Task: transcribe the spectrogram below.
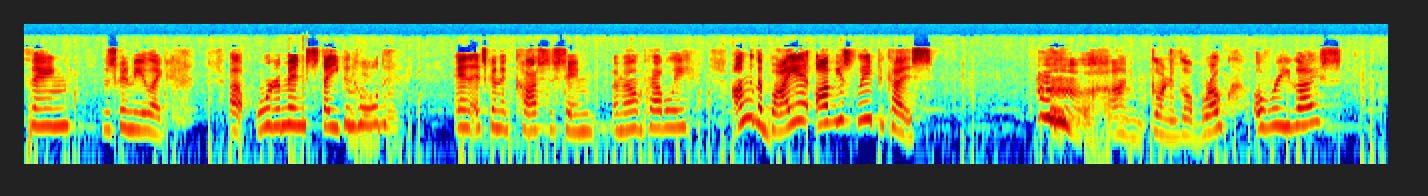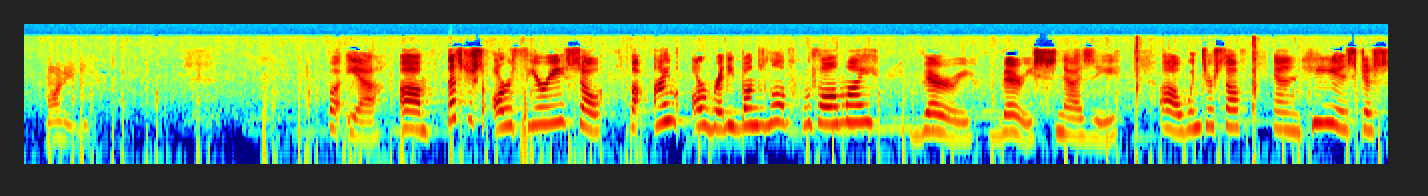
thing. There's gonna be like uh, ornaments that you can hold, and it's gonna cost the same amount probably. I'm gonna buy it obviously because I'm gonna go broke over you guys. Money. But yeah, um, that's just our theory. So, but I'm already bundled up with all my very, very snazzy uh, winter stuff, and he is just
